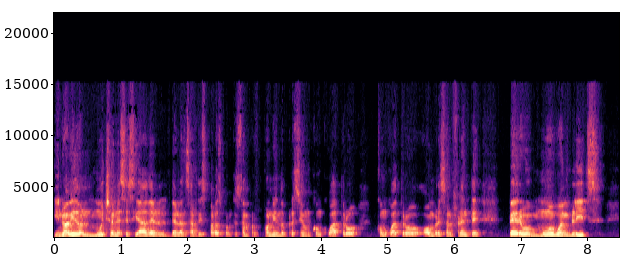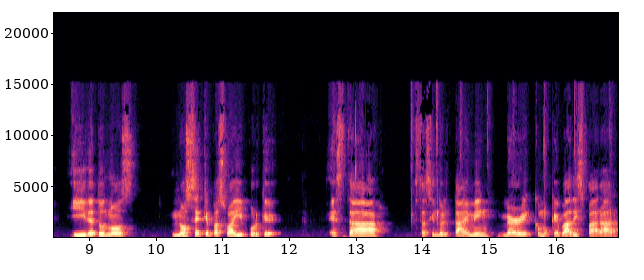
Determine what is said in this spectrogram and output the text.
no ha habido mucha necesidad de, lanzar disparos porque están poniendo presión con cuatro, con cuatro hombres al frente, pero muy buen blitz. Y de todos modos, no sé qué pasó ahí porque está, está haciendo el timing. Merrick como que va a disparar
